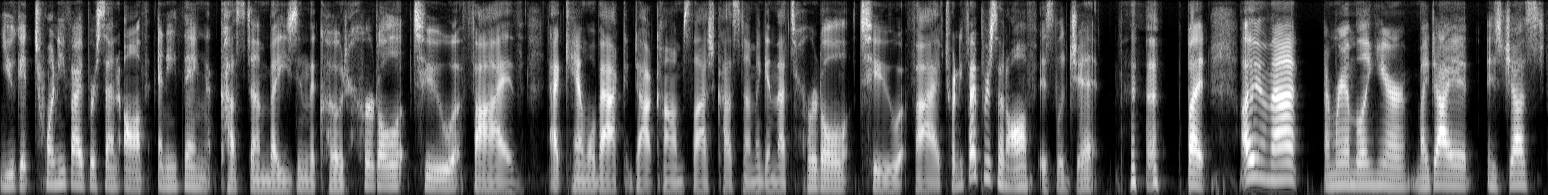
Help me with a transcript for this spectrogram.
You get 25% off anything custom by using the code hurdle25 at camelbak.com slash custom. Again, that's hurdle25. 25% off is legit. but other than that, I'm rambling here. My diet is just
